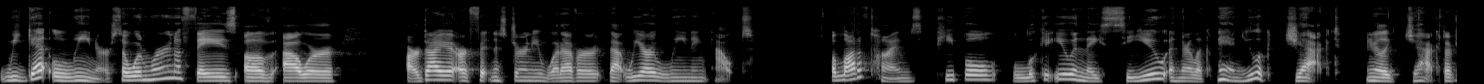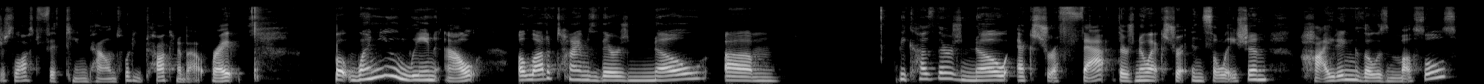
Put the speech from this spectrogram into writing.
we get leaner so when we're in a phase of our our diet our fitness journey whatever that we are leaning out a lot of times people look at you and they see you and they're like man you look jacked and you're like, jacked, I've just lost 15 pounds. What are you talking about? Right. But when you lean out, a lot of times there's no, um, because there's no extra fat, there's no extra insulation hiding those muscles,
